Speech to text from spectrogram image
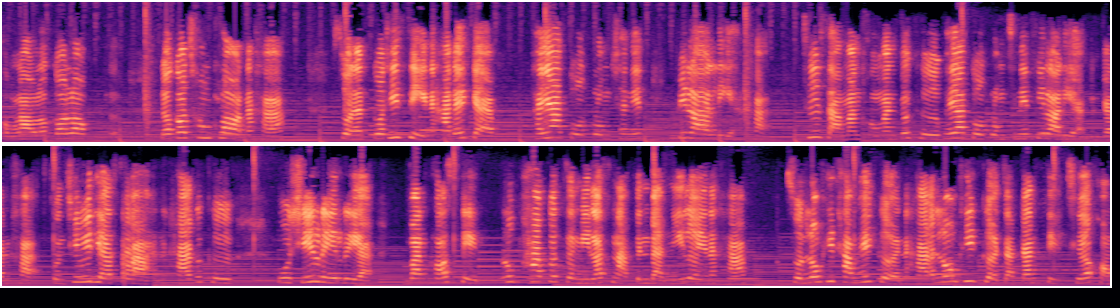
ของเรา แล้วก็รอบแล้วก็ช่องคลอดนะคะ ส่วนตัวที่สี่นะคะได้แก่พยาธิตัวกลมชนิดฟิลาเลียค่ะ ชื่อสามัญของมันก็คือพยาธิตัวกลมชนิดฟิลาเลียเหมือนกันค่ะ ส่วนชื่อวิทยาศาสตร์นะคะก็คือบูชิลีเรียบันคอสติดรูปภาพก็จะมีลักษณะเป็นแบบนี้เลยนะคะ ส่วนโรคที่ทำให้เกิดนะคะโรคที่เกิดจากการติดเชื้อของ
